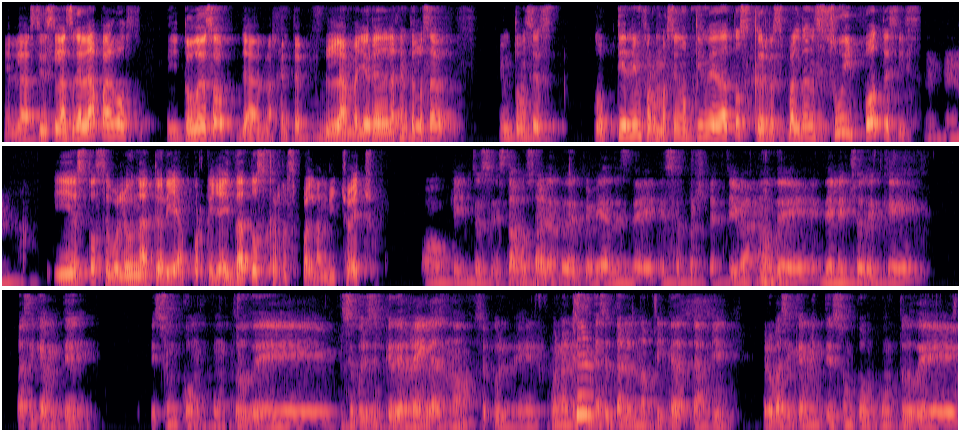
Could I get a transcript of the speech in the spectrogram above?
en las Islas Galápagos y todo eso, ya la gente, la mayoría de la gente lo sabe. Entonces, obtiene información, obtiene datos que respaldan su hipótesis. Y esto se vuelve una teoría, porque ya hay datos que respaldan dicho hecho. Ok, entonces estamos hablando de teoría desde esa perspectiva, ¿no? De, del hecho de que básicamente es un conjunto de, pues, se puede decir que de reglas, ¿no? Se puede- eh, bueno, en este caso tal vez no aplica tan bien, pero básicamente es un conjunto de,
